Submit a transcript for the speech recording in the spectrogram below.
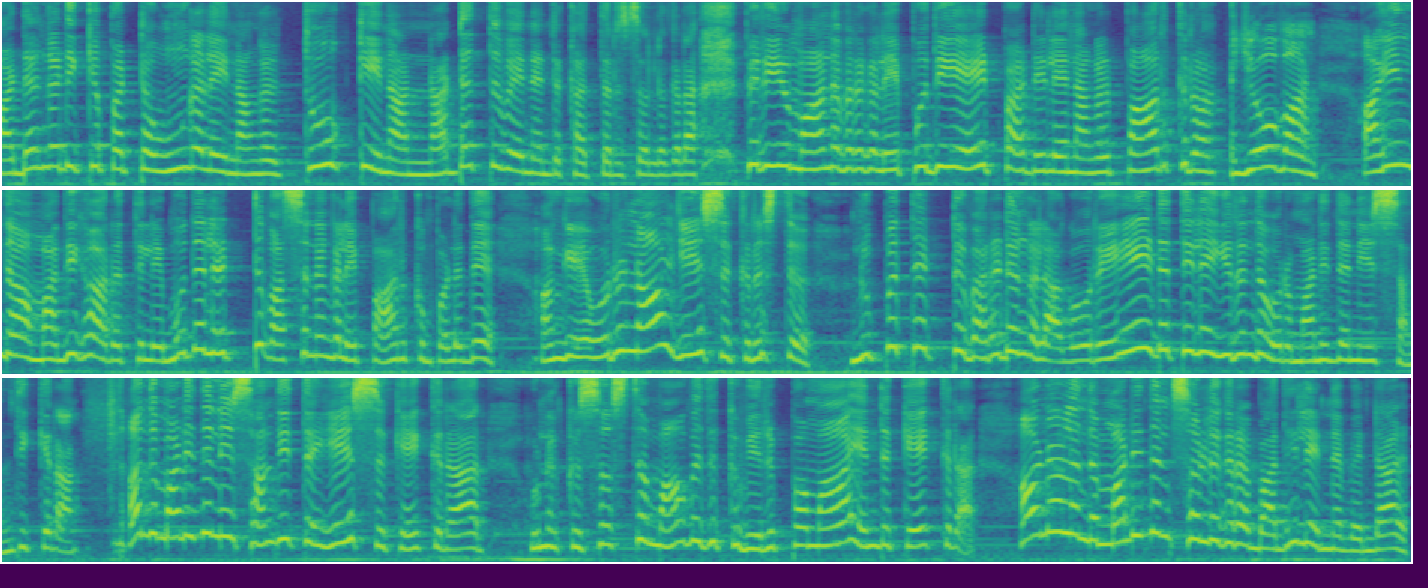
மடங்கடிக்கப்பட்ட உங்களை நாங்கள் தூக்கி நான் நடத்துவேன் என்று கத்தர் சொல்லுகிறார். பிரியமானவர்களே புதிய ஏற்பாட்டிலே நாங்கள் பார்க்கிறோம். யோவான் ஐந்தாம் அதிகாரத்திலே முதல் எட்டு வசனங்களை பார்க்கும் பொழுது அங்கே ஒரு நாள் இயேசு கிறிஸ்து முப்பத்தெட்டு வருடங்களாக ஒரே இடத்திலே இருந்த ஒரு மனிதனை சந்திக்கிறான். அந்த மனிதனை சந்தி சந்தித்த இயேசு கேட்கிறார் உனக்கு சொஸ்தமாவதுக்கு விருப்பமா? என்று கேட்கிறார். ஆனால் அந்த மனிதன் சொல்லுகிற பதில் என்னவென்றால்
